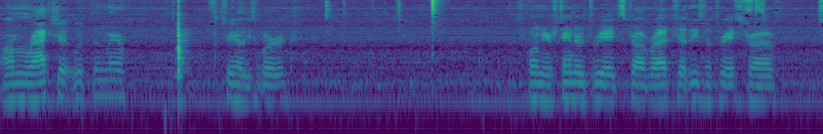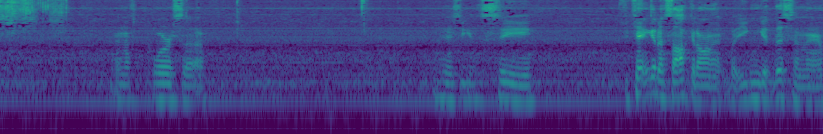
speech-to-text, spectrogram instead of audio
on ratchet within there? Show you how these work. Just go on your standard 3 8 drive ratchet. These are 3 8 drive. And of course uh, as you can see you can't get a socket on it but you can get this in there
